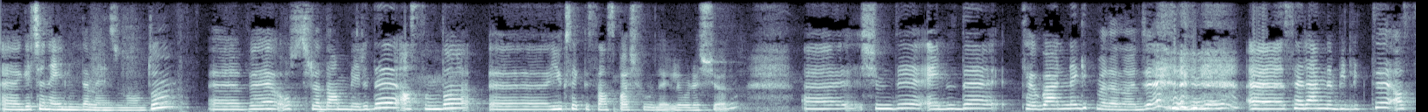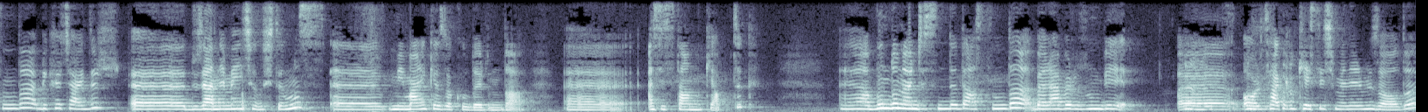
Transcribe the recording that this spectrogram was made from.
e, geçen Eylül'de mezun oldum. E, ve o sıradan beri de aslında e, yüksek lisans başvurularıyla uğraşıyorum. E, şimdi Eylül'de Teoberlin'e gitmeden önce e, Selen'le birlikte aslında birkaç aydır e, düzenlemeye çalıştığımız e, mimarlık yaz okullarında e, asistanlık yaptık. Ee, Bundan öncesinde de aslında beraber uzun bir e, ortak kesişmelerimiz oldu.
